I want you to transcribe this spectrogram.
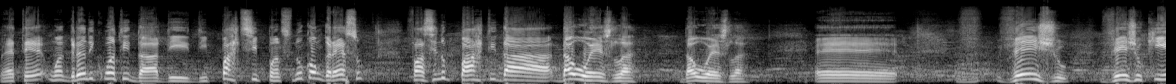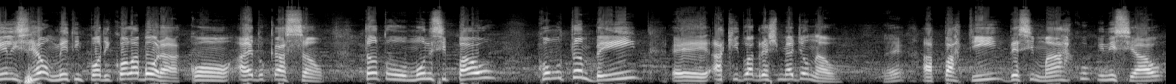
né, ter uma grande quantidade de, de, participantes no Congresso fazendo parte da, da UESLA. Da UESLA. É, vejo, vejo que eles realmente podem colaborar com a educação, tanto municipal como também é, aqui do Agreste Meridional, né, a partir desse marco inicial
